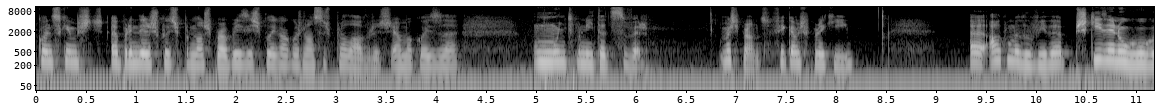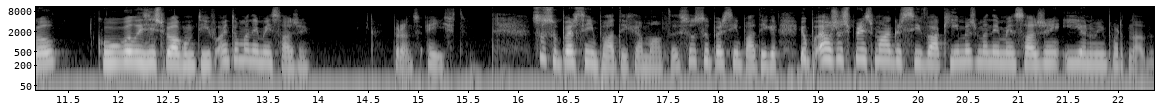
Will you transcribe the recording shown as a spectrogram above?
conseguimos aprender as coisas por nós próprios e explicar com as nossas palavras. É uma coisa muito bonita de se ver. Mas pronto, ficamos por aqui. Uh, alguma dúvida? Pesquisem no Google, que o Google existe por algum motivo, ou então mandem mensagem. Pronto, é isto. Sou super simpática, malta. Sou super simpática. Eu às vezes pareço-me agressiva aqui, mas mandei mensagem e eu não me importo nada.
